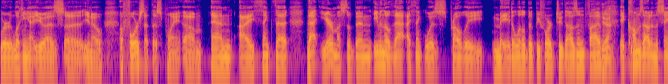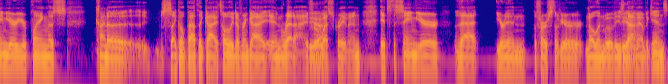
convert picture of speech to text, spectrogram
were looking at you as uh, you know a force at this point. Um, and I think that that year must have been, even though that I think was probably made a little bit before 2005 Yeah. it comes out in the same year you're playing this kind of psychopathic guy, a totally different guy in Red Eye for Yeah. Wes Craven. It's the same year that you're in the first of your Nolan movies, Yeah. Batman Begins.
